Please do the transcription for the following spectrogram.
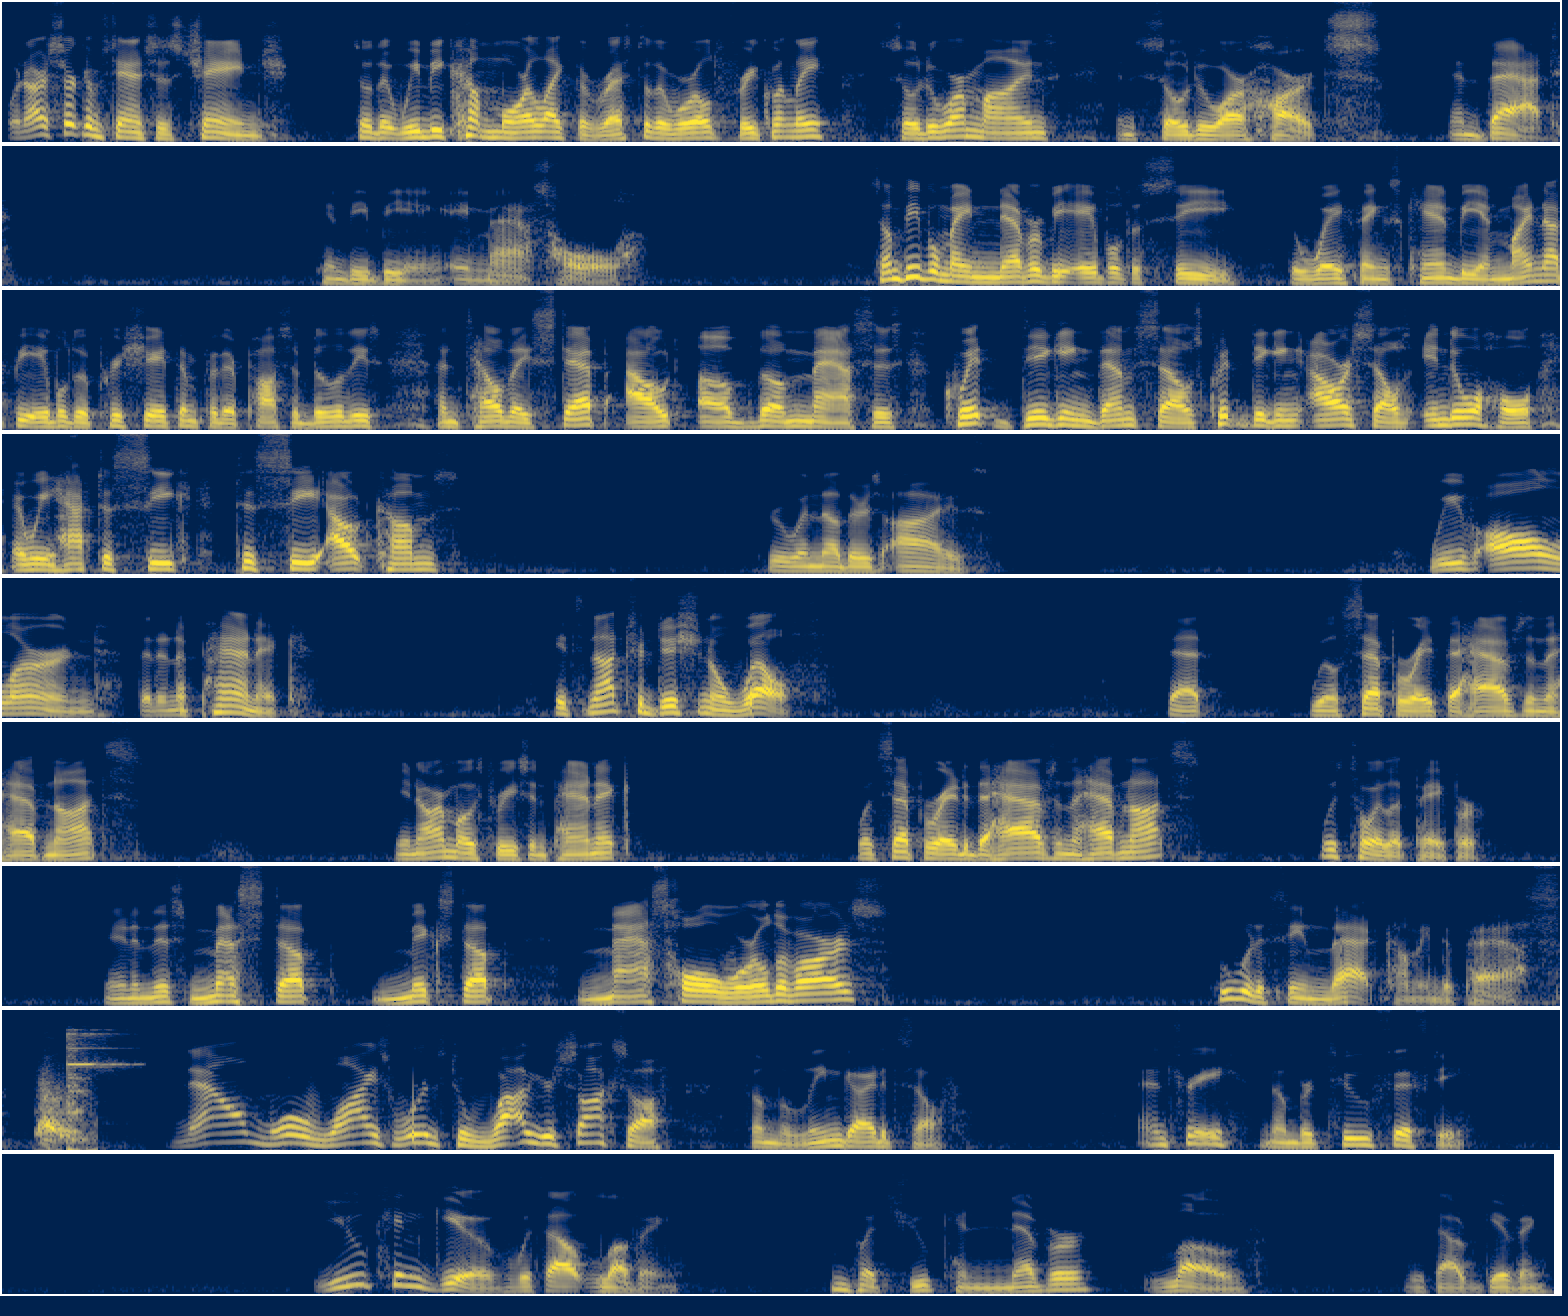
When our circumstances change so that we become more like the rest of the world frequently, so do our minds and so do our hearts. And that can be being a masshole. Some people may never be able to see the way things can be and might not be able to appreciate them for their possibilities until they step out of the masses, quit digging themselves, quit digging ourselves into a hole, and we have to seek to see outcomes through another's eyes. We've all learned that in a panic, it's not traditional wealth that will separate the haves and the have nots. In our most recent panic, what separated the haves and the have nots was toilet paper. And in this messed up, mixed up, mass hole world of ours, who would have seen that coming to pass? Now, more wise words to wow your socks off from the Lean Guide itself. Entry number 250. You can give without loving, but you can never love without giving.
